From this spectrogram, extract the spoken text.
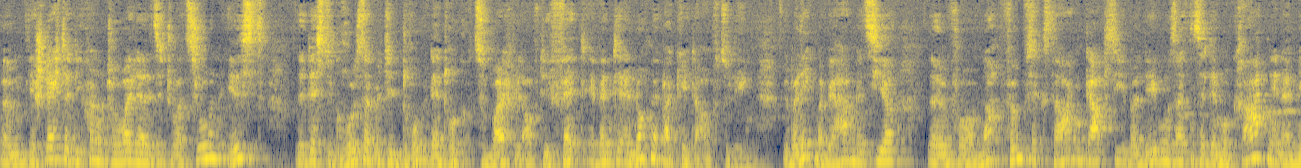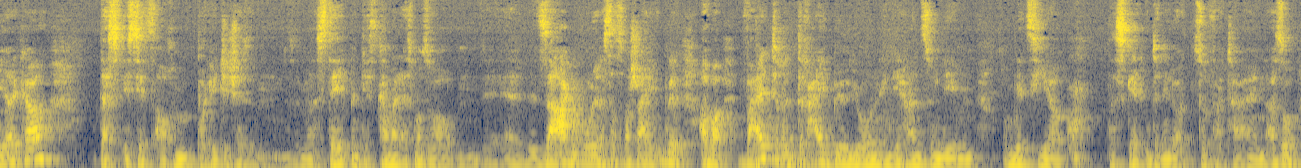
ähm, je schlechter die konjunkturelle Situation ist, desto größer wird Druck, der Druck zum Beispiel auf die FED, eventuell noch mehr Pakete aufzulegen. Überleg mal, wir haben jetzt hier äh, vor nach fünf, sechs Tagen gab es die Überlegung seitens der Demokraten in Amerika, das ist jetzt auch ein politisches Statement, das kann man erstmal so äh, sagen, ohne dass das wahrscheinlich umgeht, aber weitere drei Billionen in die Hand zu nehmen, um jetzt hier das Geld unter den Leuten zu verteilen. Also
